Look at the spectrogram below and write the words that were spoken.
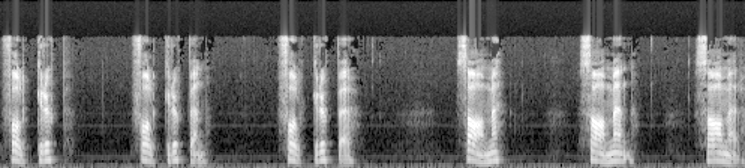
Folkgrupp. Folkgruppen. Folkgrupper. Same. Samen. Samer.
